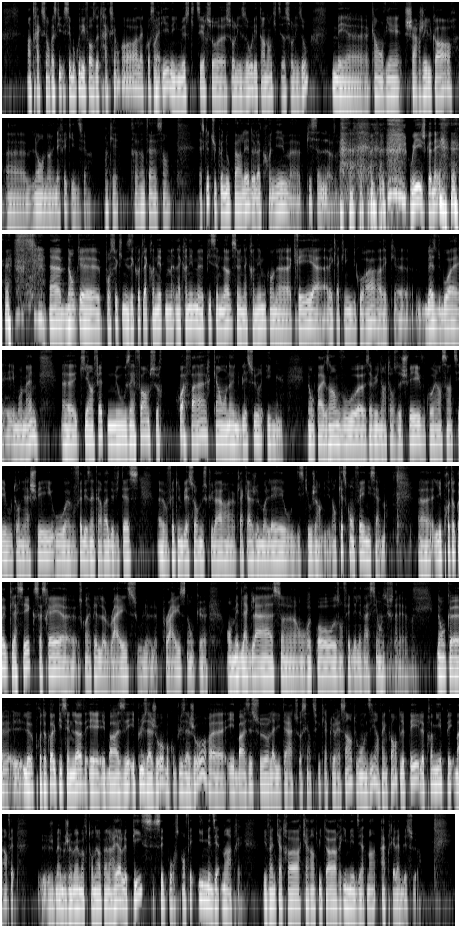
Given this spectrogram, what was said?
en traction, parce que c'est beaucoup des forces de traction qu'on va avoir à la course à pied, les muscles qui tirent sur, euh, sur les os, les tendons qui tirent sur les os. Mais euh, quand on vient charger le corps, euh, là, on a un effet qui est différent. OK, très intéressant. Est-ce que tu peux nous parler de l'acronyme Peace and Love? Oui, je connais. donc, pour ceux qui nous écoutent, l'acronyme Peace and Love, c'est un acronyme qu'on a créé avec la clinique du coureur, avec Blaise Dubois et moi-même. Euh, qui en fait nous informe sur quoi faire quand on a une blessure aiguë. Donc, par exemple, vous, euh, avez une entorse de cheville, vous courez en sentier, vous tournez la cheville ou euh, vous faites des intervalles de vitesse, vous faites une blessure musculaire, un claquage de mollet ou d'ischio-jambier. Donc, qu'est-ce qu'on fait initialement? les protocoles classiques, ce serait ce qu'on appelle le RICE ou le, PRICE. Donc, on met de la glace, on repose, on fait de l'élévation et tout ça. Donc, euh, le protocole Peace and Love est, basé, est plus à jour, beaucoup plus à jour, euh, est basé sur la littérature scientifique la plus récente où on dit, en fin de compte, le P, le premier P, ben, en fait, je, même, je vais même retourner un peu en arrière, le Peace, c'est pour ce qu'on fait immédiatement après. Les 24 heures, 48 heures immédiatement après la blessure.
